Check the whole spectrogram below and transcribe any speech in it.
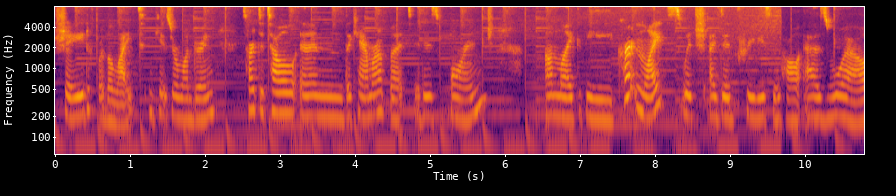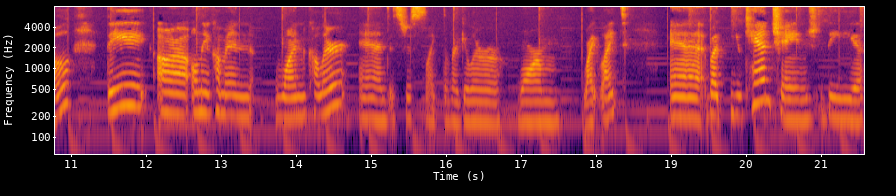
shade for the light, in case you're wondering. It's hard to tell in the camera, but it is orange. Unlike the curtain lights, which I did previously haul as well, they uh, only come in one color and it's just like the regular warm white light. And But you can change the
